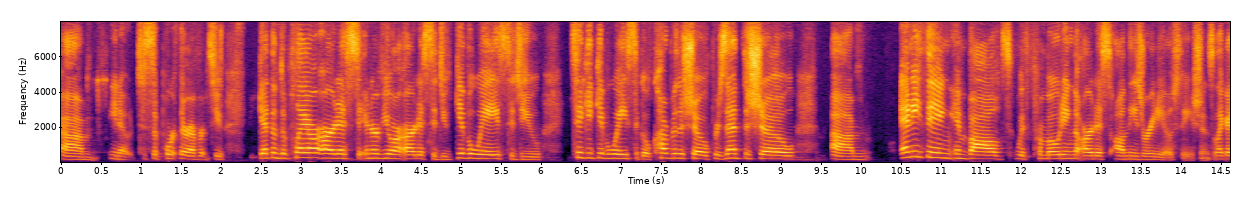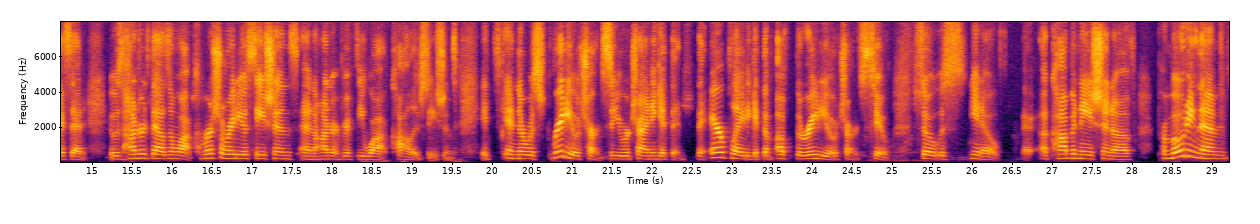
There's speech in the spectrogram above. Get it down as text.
um, you know, to support their efforts to get them to play our artists, to interview our artists, to do giveaways, to do ticket giveaways, to go cover the show, present the show. Um, anything involved with promoting the artists on these radio stations. Like I said, it was 100,000 watt commercial radio stations and 150 watt college stations. It's and there was radio charts, so you were trying to get the, the airplay to get them up the radio charts too. So it was you know a- a combination of promoting them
